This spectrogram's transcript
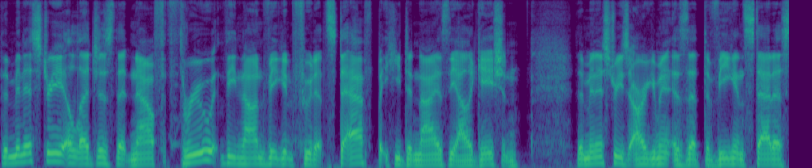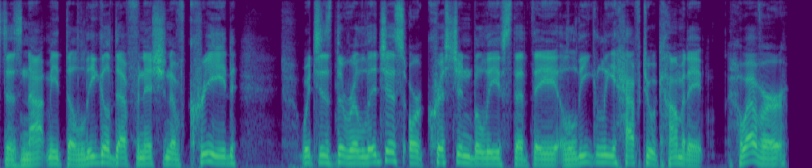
The ministry alleges that Knauf threw the non vegan food at staff, but he denies the allegation. The ministry's argument is that the vegan status does not meet the legal definition of creed, which is the religious or Christian beliefs that they legally have to accommodate. However,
